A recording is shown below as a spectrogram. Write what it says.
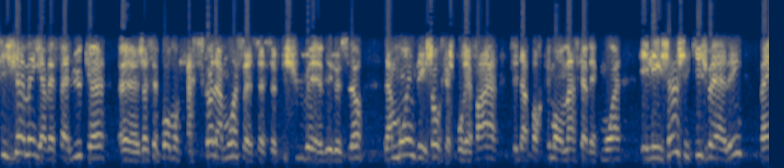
si jamais il avait fallu que, euh, je sais pas, moi, à ce cas à moi, ce, ce, ce fichu virus-là, la moindre des choses que je pourrais faire, c'est d'apporter mon masque avec moi. Et les gens chez qui je vais aller, ben,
